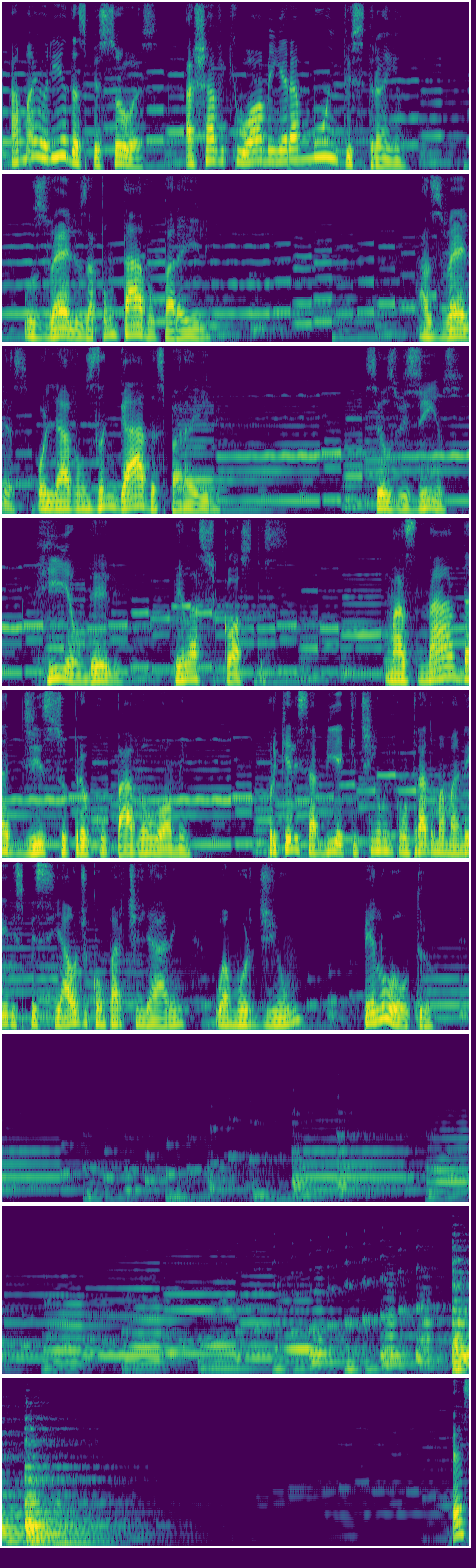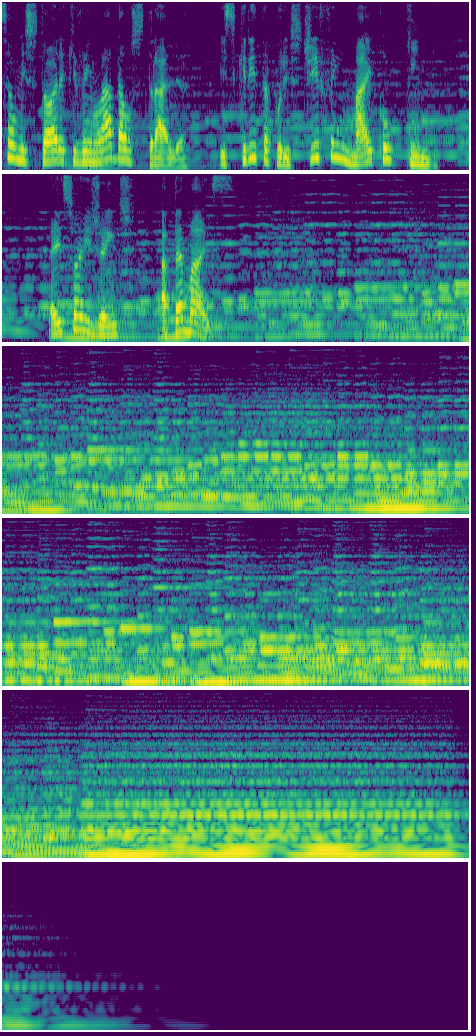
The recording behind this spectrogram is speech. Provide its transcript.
A maioria das pessoas achava que o homem era muito estranho os velhos apontavam para ele. As velhas olhavam zangadas para ele. Seus vizinhos riam dele pelas costas. Mas nada disso preocupava o homem, porque ele sabia que tinham encontrado uma maneira especial de compartilharem o amor de um pelo outro. Essa é uma história que vem lá da Austrália, escrita por Stephen Michael King. É isso aí, gente. Até mais!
